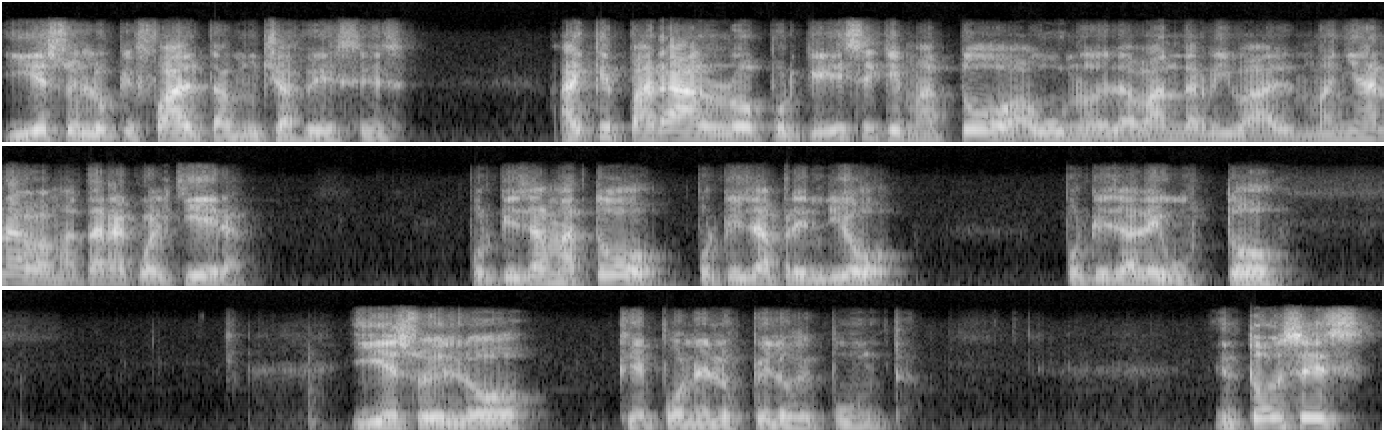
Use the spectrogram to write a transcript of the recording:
y eso es lo que falta muchas veces, hay que pararlo porque ese que mató a uno de la banda rival mañana va a matar a cualquiera. Porque ya mató, porque ya aprendió, porque ya le gustó. Y eso es lo que pone los pelos de punta. Entonces,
